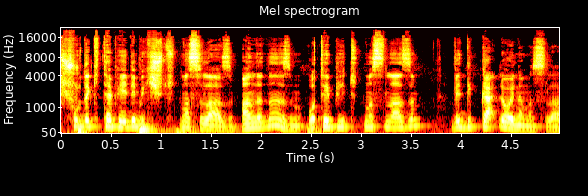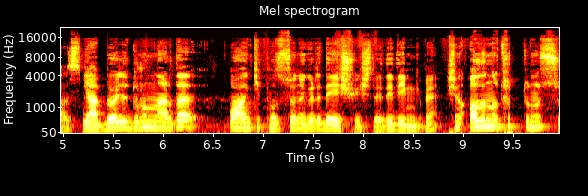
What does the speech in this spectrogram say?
Şuradaki tepeyi de bir kişi tutması lazım. Anladınız mı? O tepeyi tutması lazım ve dikkatli oynaması lazım. Ya böyle durumlarda o anki pozisyona göre değişiyor işte dediğim gibi. Şimdi alanı tuttunuz.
